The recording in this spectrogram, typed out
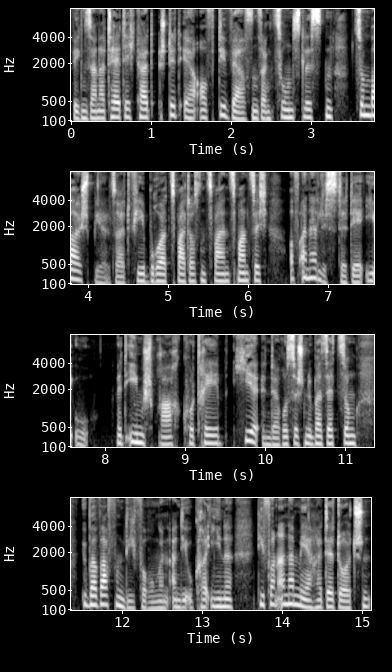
Wegen seiner Tätigkeit steht er auf diversen Sanktionslisten, zum Beispiel seit Februar 2022 auf einer Liste der EU. Mit ihm sprach Cotré hier in der russischen Übersetzung über Waffenlieferungen an die Ukraine, die von einer Mehrheit der Deutschen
